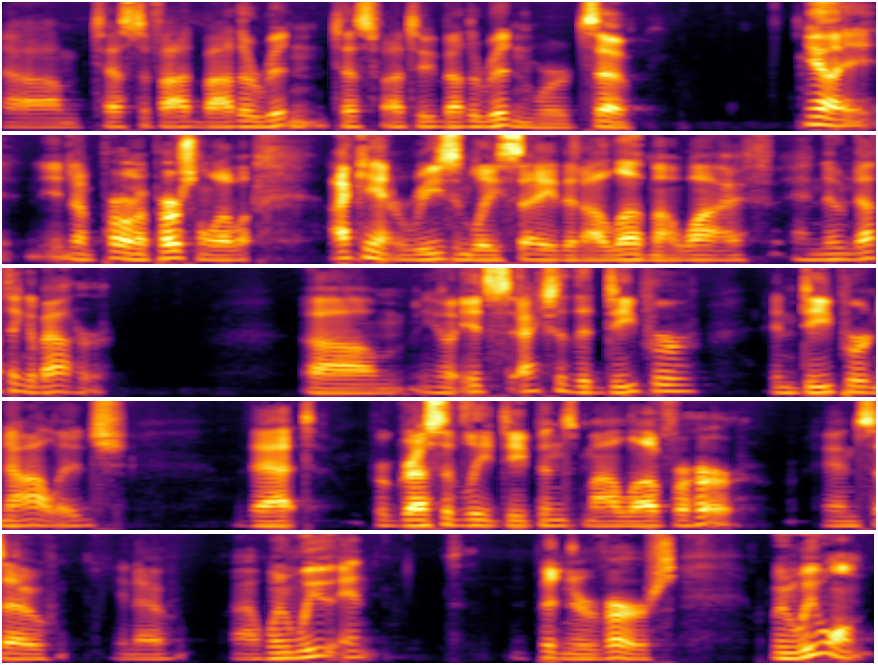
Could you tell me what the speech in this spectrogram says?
um, testified by the written, testified to by the written word. So, you know, in a, on a personal level, I can't reasonably say that I love my wife and know nothing about her. Um, you know, it's actually the deeper and deeper knowledge that progressively deepens my love for her. And so, you know, uh, when we and put in reverse, when we want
